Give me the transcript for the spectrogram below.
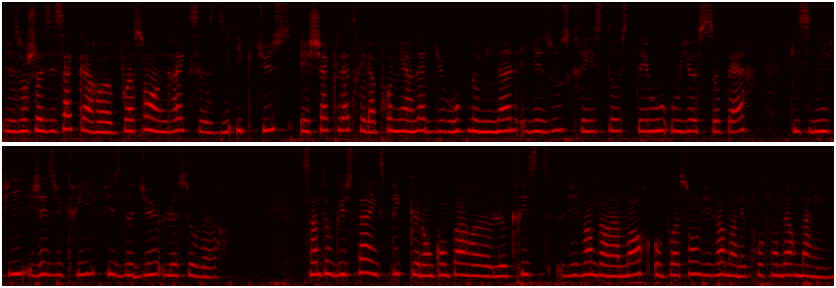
Ils ont choisi ça car euh, poisson en grec ça se dit ictus et chaque lettre est la première lettre du groupe nominal Jesus Christos Theou Ouios Soter qui signifie Jésus-Christ, Fils de Dieu, le Sauveur. Saint Augustin explique que l'on compare euh, le Christ vivant dans la mort au poisson vivant dans les profondeurs marines.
